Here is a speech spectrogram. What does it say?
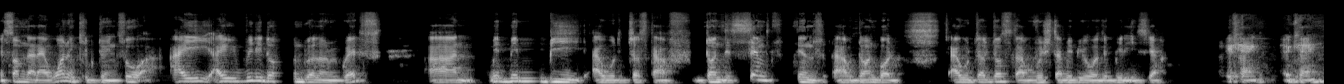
It's something that I want to keep doing. So I, I really don't dwell on regrets. And maybe I would just have done the same things I've done, but I would just have wished that maybe it was a bit easier. Okay, okay.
